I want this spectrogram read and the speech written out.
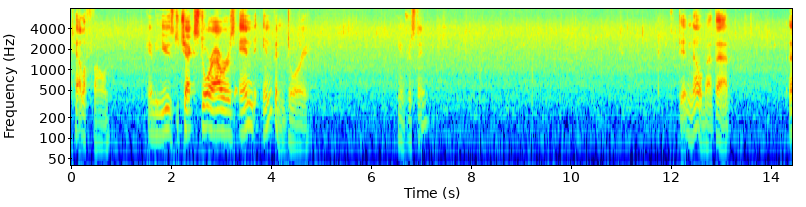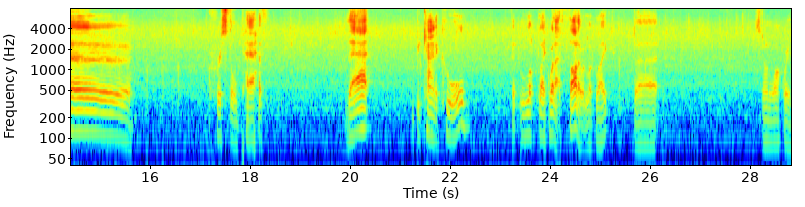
Telephone. Can be used to check store hours and inventory. Interesting. Didn't know about that. Uh, crystal path. That would be kind of cool. If it looked like what I thought it would look like. But... Stone walkway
